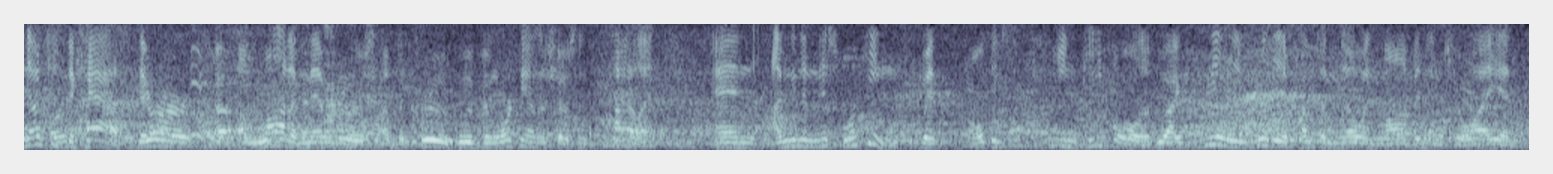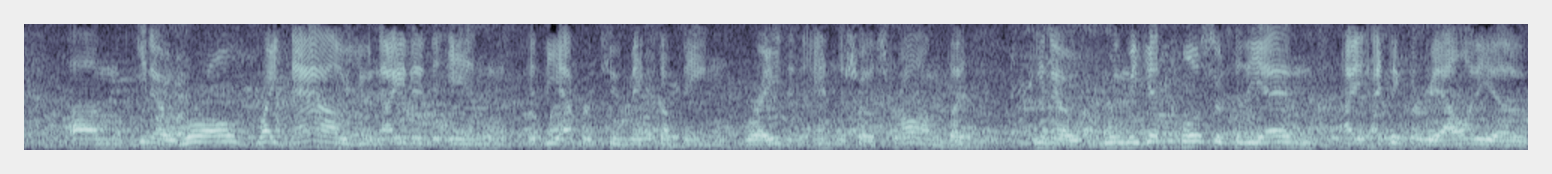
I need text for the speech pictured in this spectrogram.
not just the cast. There are a, a lot of members of the crew who have been working on the show since the pilot and I'm going to miss working with all these people who I really, really have come to know and love and enjoy. And um, you know, we're all right now united in the effort to make something great and end the show strong. But you know, when we get closer to the end, I, I think the reality of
